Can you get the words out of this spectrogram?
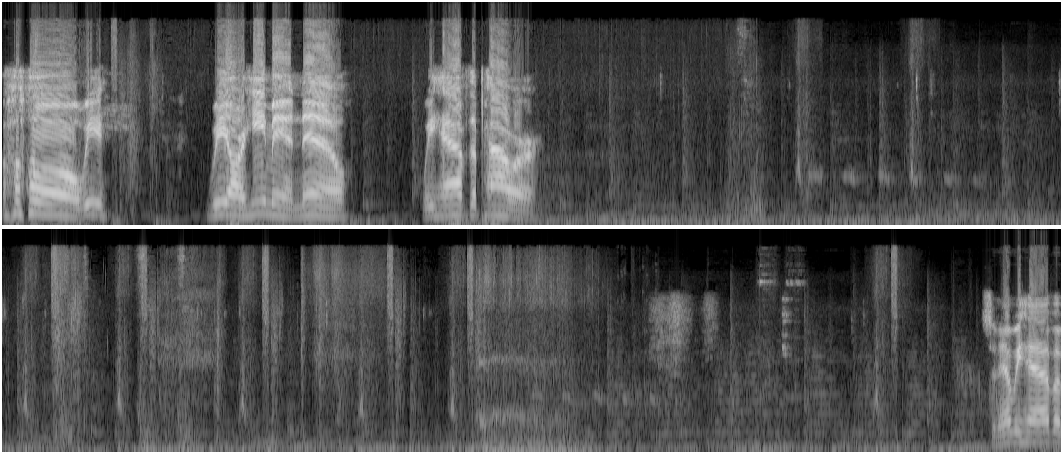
Oh, we... We are He-Man now. We have the power. So now we have a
